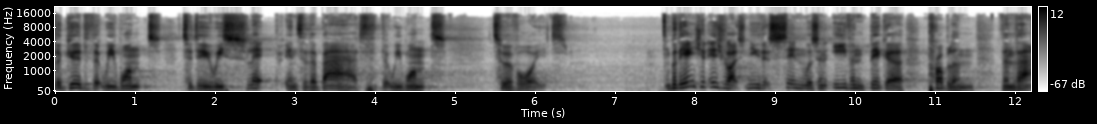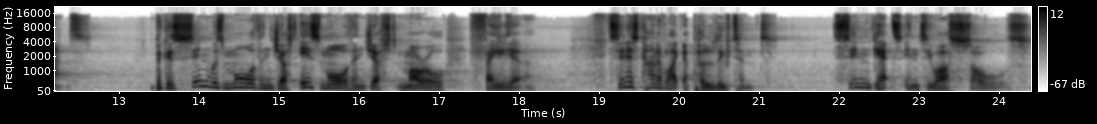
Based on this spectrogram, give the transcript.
the good that we want to do. We slip into the bad that we want to avoid. But the ancient Israelites knew that sin was an even bigger problem than that. Because sin was more than just, is more than just moral failure. Sin is kind of like a pollutant. Sin gets into our souls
